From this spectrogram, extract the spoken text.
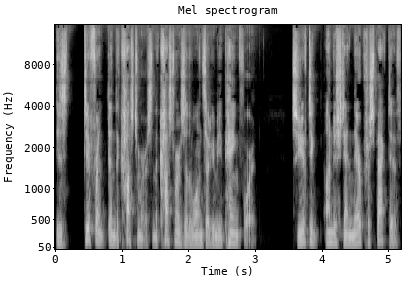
is different than the customers. And the customers are the ones that are going to be paying for it. So you have to understand their perspective.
